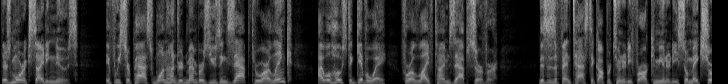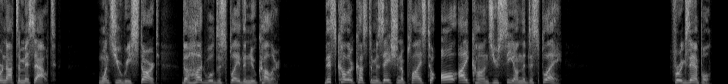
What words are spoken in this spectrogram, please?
there's more exciting news. If we surpass 100 members using Zap through our link, I will host a giveaway for a lifetime Zap server. This is a fantastic opportunity for our community, so make sure not to miss out. Once you restart, the HUD will display the new color. This color customization applies to all icons you see on the display. For example,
